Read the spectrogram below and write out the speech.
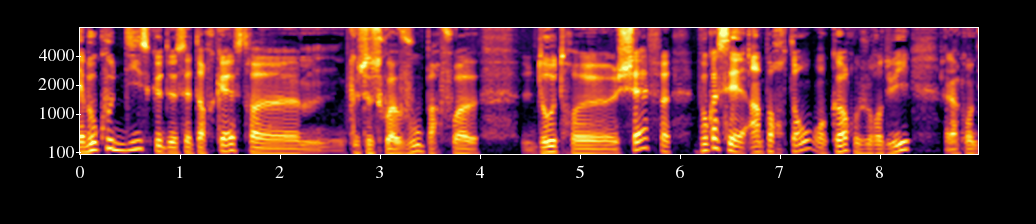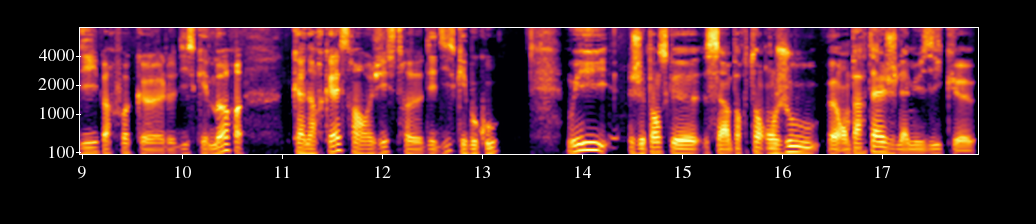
il y a beaucoup de disques de cet orchestre, euh, que ce soit vous, parfois euh, d'autres euh, chefs. Pourquoi c'est important encore aujourd'hui, alors qu'on dit parfois que le disque est mort, qu'un orchestre enregistre des disques et beaucoup? Oui, je pense que c'est important. On joue, euh, on partage la musique euh,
